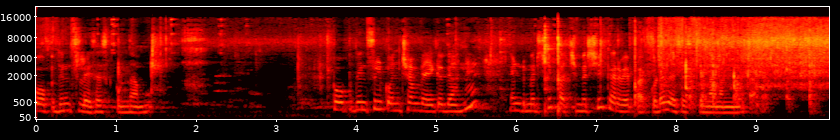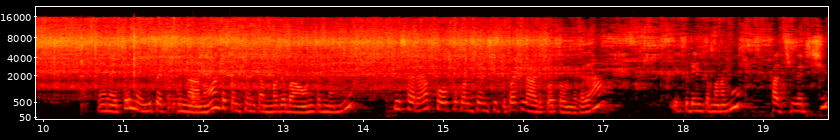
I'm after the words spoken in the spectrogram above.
పోపు దినుసులు వేసేసుకుందాము. పోపు దినుసులు కొంచెం వేగగానే ఎండుమిర్చి పచ్చిమిర్చి కరివేపాకు కూడా వేసేసుకున్నాను అనమాట నేనైతే నెయ్యి పెట్టుకున్నాను. అంటే కొంచెం కమ్మగా బాగుంటుందని చూసారా? పోపు కొంచెం చుట్టుపక్కల ఆడిపోతుంది కదా? ఇప్పుడు ఇంకా మనము పచ్చిమిర్చి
